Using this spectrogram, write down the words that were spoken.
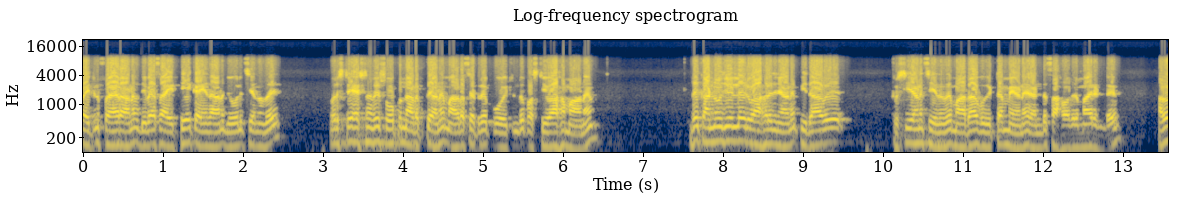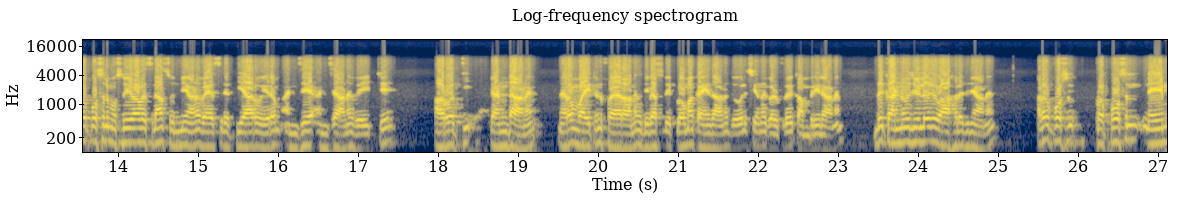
വൈറ്റ് ഫയർ ആണ്. വിദ്യാഭ്യാസം ഐ ടി ഐ കഴിഞ്ഞതാണ്. ജോലി ചെയ്യുന്നത് ഒരു സ്റ്റേഷനറി ഷോപ്പ് നടത്തുകയാണ്. മദർ സെക്ടറിൽ പോയിട്ടുണ്ട്. ഫസ്റ്റ് വിവാഹമാണ്. ഇത് കണ്ണൂർ ജില്ലയിലെ ഒരു വാഹനത്തിനാണ്. പിതാവ് കൃഷിയാണ് ചെയ്യുന്നത്. മാതാവ് വീട്ടമ്മയാണ്. രണ്ട് സഹോദരന്മാരുണ്ട്. അത് ഓപ്പോസിറ്റ് മുസ്ലിം ഇസ്ലാം സുന്നിയാണ്. വയസ്സിലെത്തി ആറ് ഉയരം അഞ്ച് അഞ്ചാണ്. വെയിറ്റ് അറുപത്തി രണ്ടാണ്. നിറം വൈറ്റ് ആൻഡ് ഫയർ ആണ്. വിദ്യാഭ്യാസ ഡിപ്ലോമ കഴിഞ്ഞതാണ്. ജോലി ചെയ്യുന്ന ഗൾഫ് ഒരു കമ്പനിയിലാണ് ഇത് കണ്ണൂർ ജില്ലയിലെ വാഹനത്തിനാണ് അത് proposal proposal name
